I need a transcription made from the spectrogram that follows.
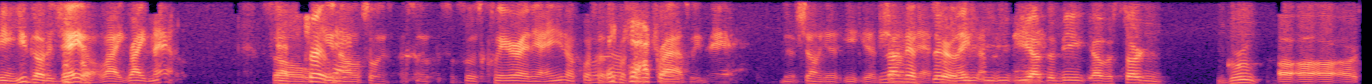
then you go to jail, like right now. So true. you know, so it's, so, so, so it's clear, and, and you know, of course, of course, the Exactly. trials we've had, you know, showing you, you, you Not showing you that. So necessarily. You, you, have to be of a certain group or, or, or, or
